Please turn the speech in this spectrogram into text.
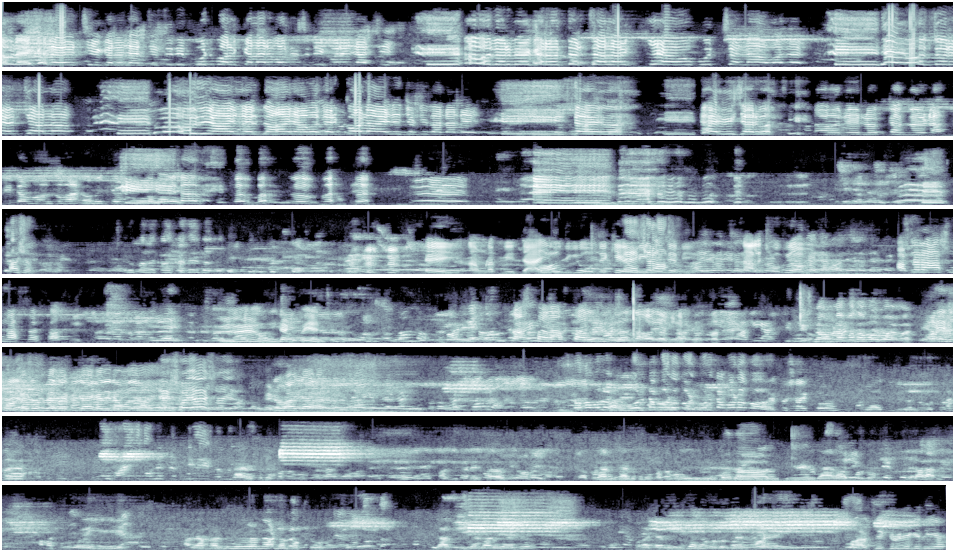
আমরা এখানে এসেছি, এখানে যাচ্ছি, শুধু ফুটবল খেলার মতো শুধু করে যাচ্ছি। আমাদের বেকারত্বের চালা কেউ বুঝছে না আমাদের। এই অন্তরের চালা আমাদের কোন আইনি জটিলতা নেই। তাই তাই বিচার করছি। আমাদের রক্ষা করো না, পিতা ভগবান। এই আমরা কি যাই ওদিকে ওদিকে ওদিকে দিই। নাহলে ছবি হবে আপনারা আসুন আস্তে আস্তে আসুন ঢুকে যাচ্ছে। রাস্তা রাস্তা যাওয়া যাবে না ফুটপাথ আমরা কথা বলব এবার। কথা একটু জায়গা দিন আমাদের। একটু ভাই জায়গা দিন। বলটা বড় কর বলটা বড় কর। একটু সাইড করুন। আমি আইটি বিধান তারপরে আমি সাথে কথা বলে দাঁড়ান আমার আমি আপনার জন্য আপনার বক্তব্য না দাঁড়িয়ে আছে ওনাকে আমি জিজ্ঞাসা করব ওনার সিকিউরিটিকে দিয়ে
